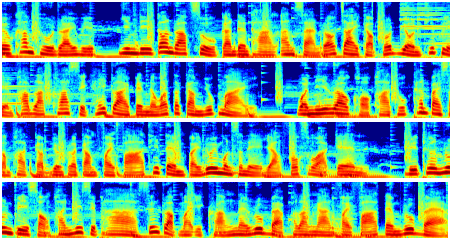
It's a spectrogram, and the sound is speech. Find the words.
Welcome to Drive With ยินดีต้อนรับสู่การเดินทางอันแสนเร้าใจกับรถยนต์ที่เปลี่ยนภาพลักษณ์คลาสสิกให้กลายเป็นนวัตกรรมยุคใหม่ วันนี้เราขอพาทุกท่านไปสัมผัสกับยนต์ประกรรมไฟฟ้าที่เต็มไปด้วยมนต์เสน่ห์อย่าง Volkswagen b e e t l e รุ่นปี 2025 ซึ่งกลับมาอีกครั้งในรูปแบบพลังงานไฟฟ้าเต็มรูปแบบ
